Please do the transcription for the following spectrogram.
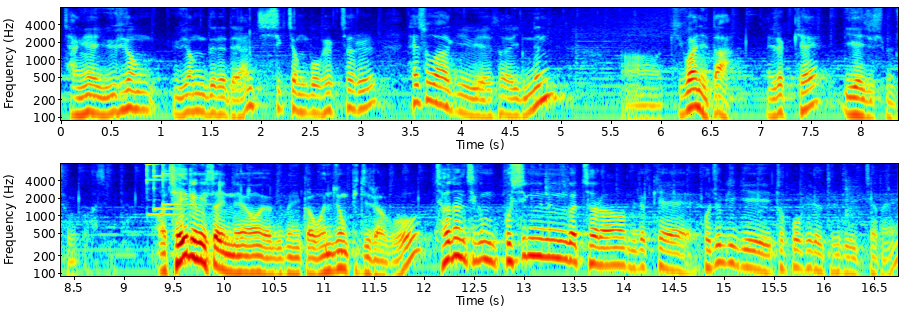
장애 유형 유형들에 대한 지식 정보 획철을 해소하기 위해서 있는 어, 기관이다 이렇게 이해해 주시면 좋을 것 같습니다. 어, 제 이름이 써 있네요. 여기 보니까 원종 PD라고. 저는 지금 보시는 것처럼 이렇게 보조기기 돋보기를 들고 있잖아요.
